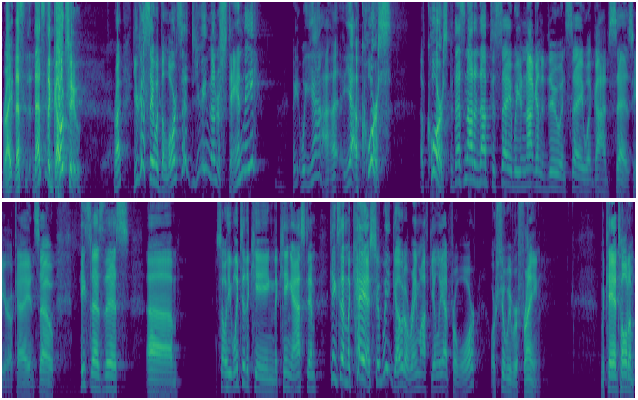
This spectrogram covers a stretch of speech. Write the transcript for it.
right? That's, that's the go to, right? You're going to say what the Lord said? Do you even understand me? Well, yeah, yeah, of course. Of course, but that's not enough to say, well, you're not going to do and say what God says here, okay? And so he says this. Um, so he went to the king. The king asked him, King said, Micaiah, should we go to Ramoth Gilead for war or should we refrain? Micaiah told him,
